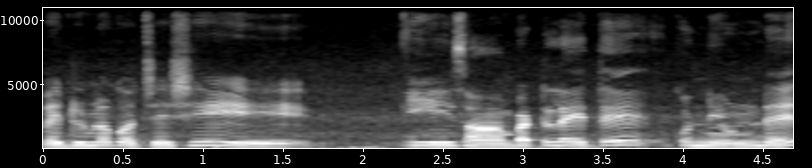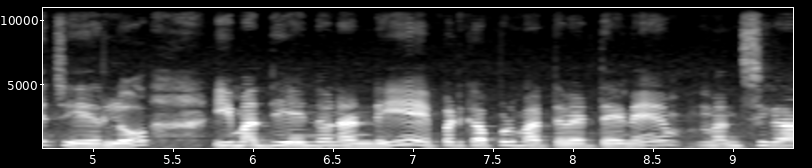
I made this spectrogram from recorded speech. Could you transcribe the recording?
బెడ్రూమ్లోకి వచ్చేసి ఈ సా బట్టలు అయితే కొన్ని ఉండే చైర్లో ఈ మధ్య ఏందోనండి ఎప్పటికప్పుడు మడత పెడితేనే మంచిగా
